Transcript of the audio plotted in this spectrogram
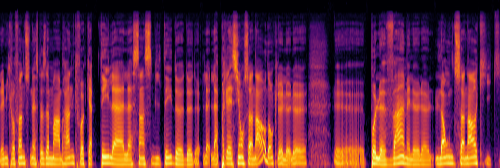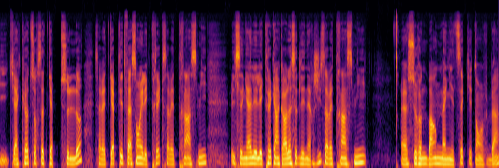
Le microphone, c'est une espèce de membrane qui va capter la, sensibilité de, la, pression sonore, donc le, pas le vent, mais l'onde sonore qui, qui, qui accote sur cette capsule-là. Ça va être capté de façon électrique, ça va être transmis. Le signal électrique, encore là, c'est de l'énergie. Ça va être transmis euh, sur une bande magnétique qui est ton ruban.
